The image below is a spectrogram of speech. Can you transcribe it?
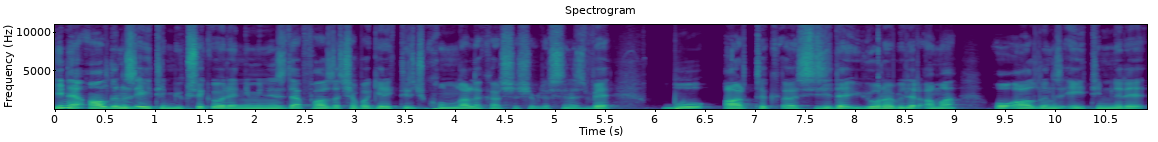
Yine aldığınız eğitim, yüksek öğreniminizde fazla çaba gerektirici konularla karşılaşabilirsiniz ve bu artık e, sizi de yorabilir ama o aldığınız eğitimleri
